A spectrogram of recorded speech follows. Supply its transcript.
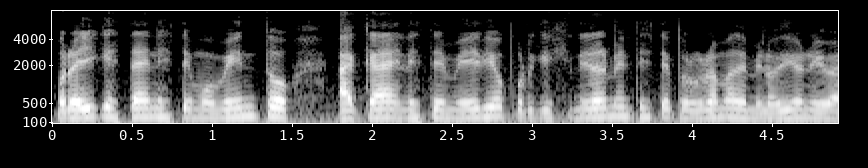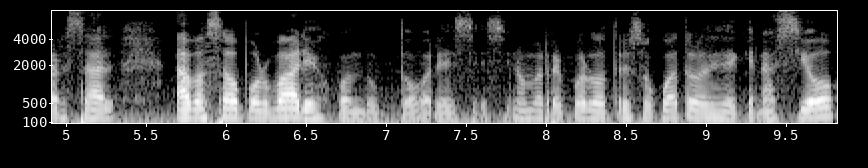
por ahí que está en este momento acá en este medio, porque generalmente este programa de Melodía Universal ha pasado por varios conductores. Eh, si no me recuerdo tres o cuatro desde que nació,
